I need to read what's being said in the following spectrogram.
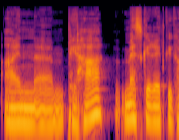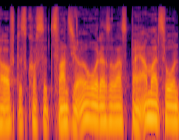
ein ähm, pH-Messgerät gekauft. Das kostet 20 Euro oder sowas bei Amazon,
